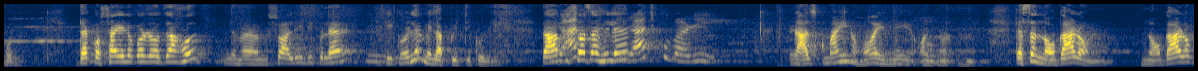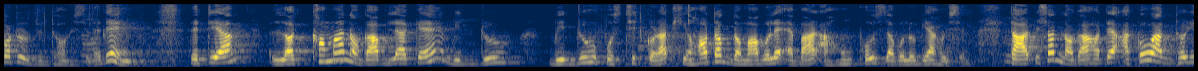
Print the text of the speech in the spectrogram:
হ'ল। এতিয়া কছাৰীৰ লগত ৰজা হ'ল ছোৱালী দি পেলাই কি কৰিলে? মিলা প্ৰীতি কৰিলে। তাৰপিছত আহিলে ৰাজকুমাৰী। ৰাজকুমাৰী নহয় এনেই অন্য। তাৰপিছত নগাৰণ। নগাৰ লগতো যুদ্ধ হৈছিলে দেই। তেতিয়া লক্ষমা নগাবিলাকে বিদ্ৰোহ বিদ্ৰোহ উপস্থিত কৰাত সিহঁতক দমাবলৈ এবাৰ আহোম ফৌজ যাবলগীয়া হৈছিল। তাৰপিছত নগাহঁতে আকৌ আগধৰি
